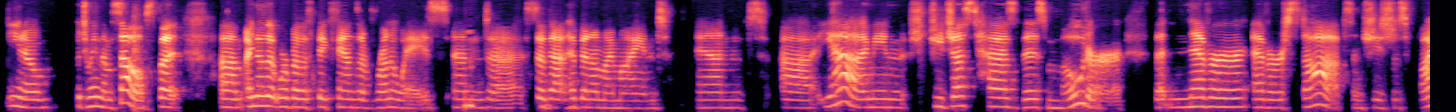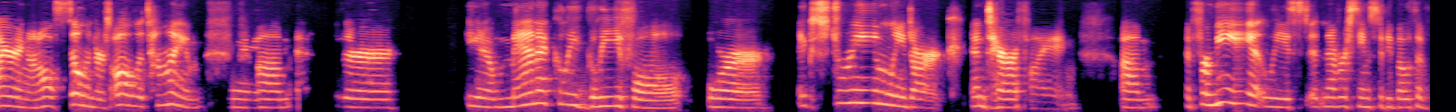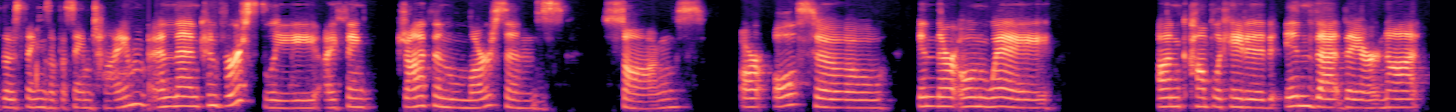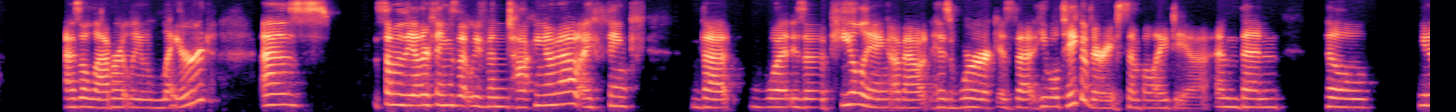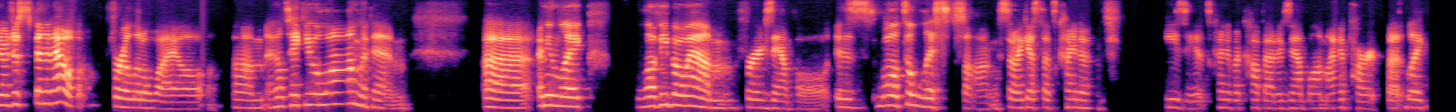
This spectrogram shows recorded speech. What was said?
you know between themselves but um, i know that we're both big fans of runaways and uh, so that had been on my mind and uh, yeah i mean she just has this motor that never ever stops and she's just firing on all cylinders all the time. Right. um, either you know manically gleeful or extremely dark and terrifying. Um, and for me at least it never seems to be both of those things at the same time. And then conversely i think jonathan larson's songs are also in their own way uncomplicated in that they are not as elaborately layered as some of the other things that we've been talking about. I think that what is appealing about his work is that he will take a very simple idea and then he'll you know just spin it out for a little while um, and he'll take you along with him uh, i mean like La Vie Boheme, for example, is well, it's a list song, so I guess that's kind of easy. It's kind of a cop out example on my part, but like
